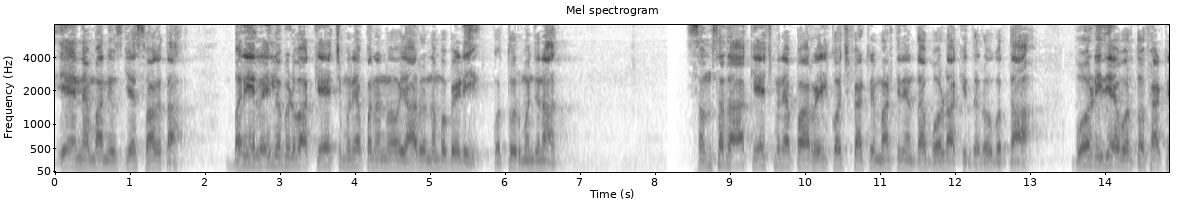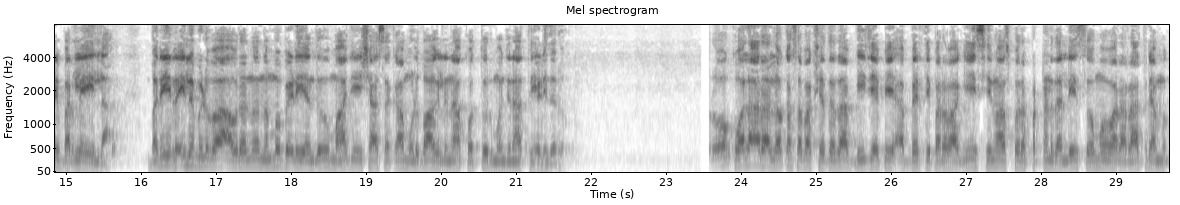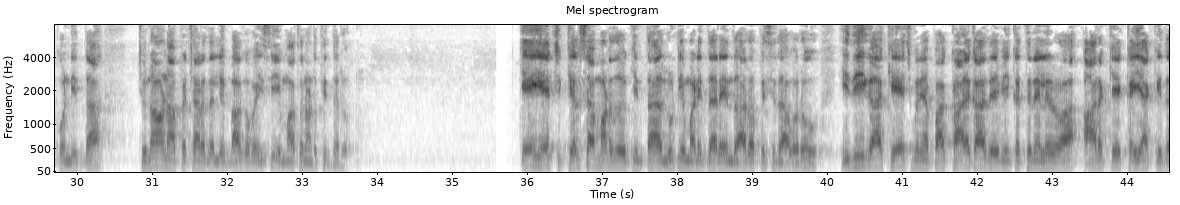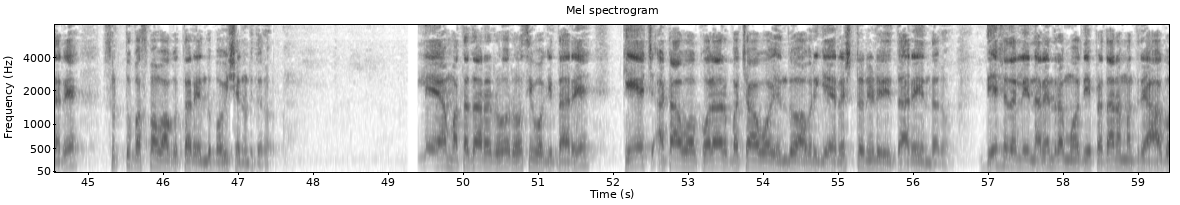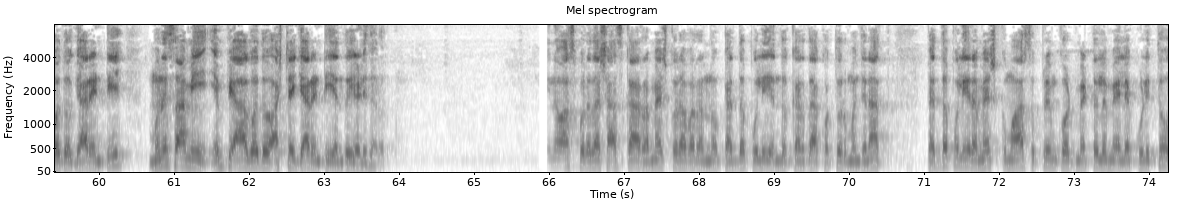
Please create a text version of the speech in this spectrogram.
ಎಎನ್ಎಂಬ ನ್ಯೂಸ್ಗೆ ಸ್ವಾಗತ. ಬರೀ ರೈಲು ಬಿಡುವ ಕೆ ಎಚ್ ಮುನಿಯಪ್ಪನನ್ನು ಯಾರು ನಂಬಬೇಡಿ. ಕೊತ್ತೂರು ಮಂಜುನಾಥ್. ಸಂಸದ K H Muniyappa rail coach factory ಮಾಡ್ತೀನಿ ಅಂತ ಬೋರ್ಡ್ ಹಾಕಿದ್ದರು, ಗೊತ್ತಾ? ಬೋರ್ಡ್ ಇದೆಯೇ ಹೊರತು ಫ್ಯಾಕ್ಟ್ರಿ ಬರಲೇ ಇಲ್ಲ. ಬರೀ ರೈಲು ಬಿಡುವ ಅವರನ್ನು ನಂಬಬೇಡಿ ಎಂದು ಮಾಜಿ ಶಾಸಕ ಮುಳುಬಾಗಿಲಿನ ಕೊತ್ತೂರು ಮಂಜುನಾಥ್ ಹೇಳಿದರು. ಅವರು ಕೋಲಾರ ಲೋಕಸಭಾ ಕ್ಷೇತ್ರದ ಬಿಜೆಪಿ ಅಭ್ಯರ್ಥಿ ಪರವಾಗಿ ಶ್ರೀನಿವಾಸಪುರ ಪಟ್ಟಣದಲ್ಲಿ ಸೋಮವಾರ ರಾತ್ರಿ ಹಮ್ಮಿಕೊಂಡಿದ್ದ ಚುನಾವಣಾ ಪ್ರಚಾರದಲ್ಲಿ ಭಾಗವಹಿಸಿ ಮಾತನಾಡುತ್ತಿದ್ದರು. ಕೆಎಚ್ ಕೆಲಸ ಮಾಡೋದಕ್ಕಿಂತ ಲೂಟಿ ಮಾಡಿದ್ದಾರೆ ಎಂದು ಆರೋಪಿಸಿದ ಅವರು, ಇದೀಗ ಕೆಎಚ್ ಮುನಿಯಪ್ಪ ಕಾಳಕಾದೇವಿ ಕತ್ತಿನಲ್ಲಿರುವ ಆರಕ್ಕೆ ಕೈ ಹಾಕಿದರೆ ಸುಟ್ಟು ಭಸ್ಮವಾಗುತ್ತಾರೆ ಎಂದು ಭವಿಷ್ಯ ನುಡಿದರು. ಜಿಲ್ಲೆಯ ಮತದಾರರು ರೋಸಿ ಹೋಗಿದ್ದಾರೆ. ಕೆಎಚ್ ಅಟಾವೋ, ಕೋಲಾರ್ ಬಚಾವೋ ಎಂದು ಅವರಿಗೆ ರೆಸ್ಟ್ ನೀಡಲಿದ್ದಾರೆ ಎಂದರು. ದೇಶದಲ್ಲಿ ನರೇಂದ್ರ ಮೋದಿ ಪ್ರಧಾನಮಂತ್ರಿ ಆಗೋದು ಗ್ಯಾರಂಟಿ, ಮುನಿಸ್ವಾಮಿ ಎಂಪಿ ಆಗೋದು ಅಷ್ಟೇ ಗ್ಯಾರಂಟಿ ಎಂದು ಹೇಳಿದರು. ಶ್ರೀನಿವಾಸ್ಪುರದ ಶಾಸಕ ರಮೇಶ್ ಕುರ್ ಅವರನ್ನು ಪೆದ್ದಪುಲಿ ಎಂದು ಕರೆದ ಕೊತ್ತೂರು ಮಂಜುನಾಥ್, ಪೆದ್ದಪುಲಿ ರಮೇಶ್ ಕುಮಾರ್ ಸುಪ್ರೀಂ ಕೋರ್ಟ್ ಮೆಟ್ಟಲು ಮೇಲೆ ಕುಳಿತು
